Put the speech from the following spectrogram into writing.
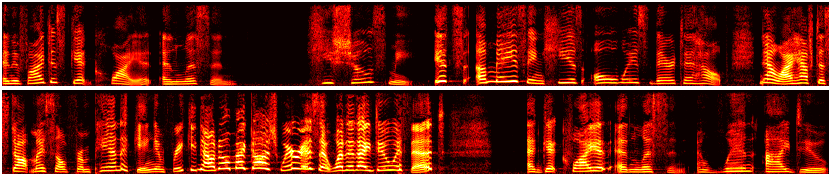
And if I just get quiet and listen, he shows me. It's amazing. He is always there to help. Now, I have to stop myself from panicking and freaking out. Oh my gosh, where is it? What did I do with it? And get quiet and listen. And when I do,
